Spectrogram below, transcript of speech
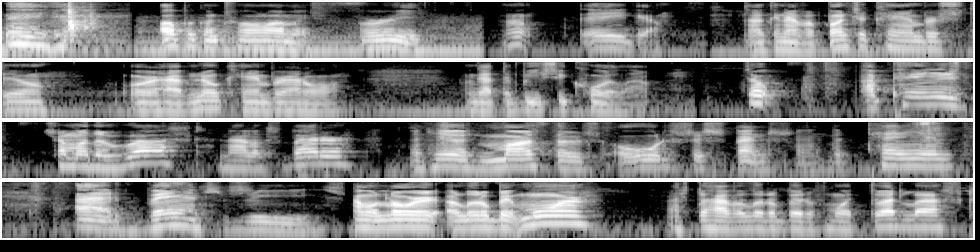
There you go. Upper control arm is free. Oh, there you go. I can have a bunch of camber still, or have no camber at all. I got the BC coil out. So, I painted some of the rust, now looks better. And here's Martha's old suspension, the Tein Advanced Z's. I'm gonna lower it a little bit more. I still have a little bit of more thread left.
